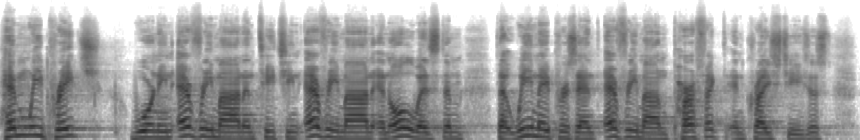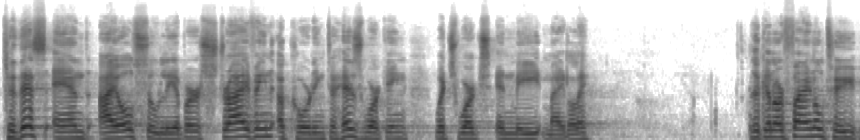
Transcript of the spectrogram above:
Him we preach, warning every man and teaching every man in all wisdom, that we may present every man perfect in Christ Jesus. To this end, I also labor, striving according to his working, which works in me mightily. Look in our final two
